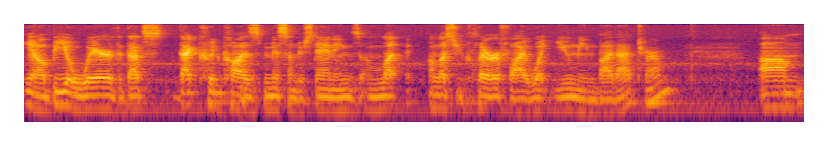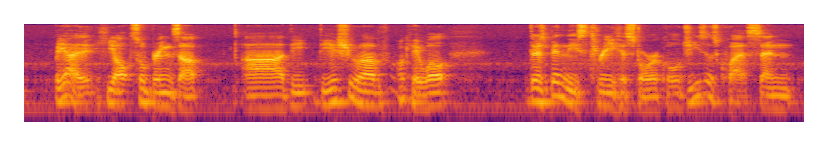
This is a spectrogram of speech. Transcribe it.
you know be aware that that's that could cause misunderstandings unless unless you clarify what you mean by that term. Um, but yeah, he also brings up uh, the the issue of okay, well, there's been these three historical Jesus quests, and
